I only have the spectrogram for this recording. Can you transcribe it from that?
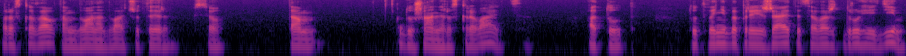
Розказав там 2 на 2, 4, все. Там душа не розкривається. А тут? Тут ви ніби приїжджаєте, це ваш другий дім.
